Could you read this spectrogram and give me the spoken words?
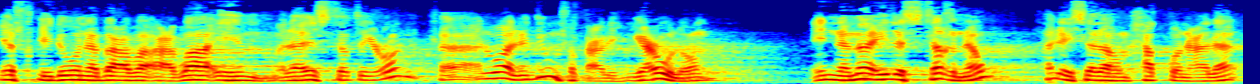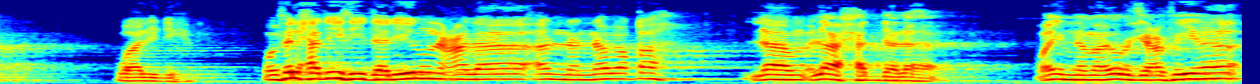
يفقدون بعض أعضائهم ولا يستطيعون فالوالد ينفق عليهم يعولهم. إنما إذا استغنوا فليس لهم حق على والدهم. وفي الحديث دليل على أن النفقة لا لا حد لها وإنما يرجع فيها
